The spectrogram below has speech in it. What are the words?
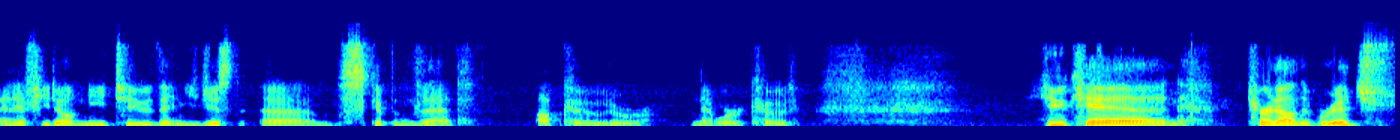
And if you don't need to, then you just uh, skip that opcode or network code. You can turn on the bridge.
